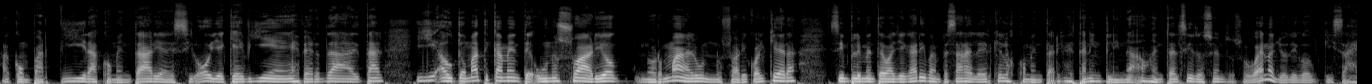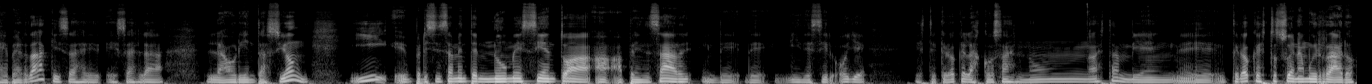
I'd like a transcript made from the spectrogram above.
a compartir, a comentar y a decir, oye, qué bien, es verdad y tal. Y automáticamente un usuario normal, un usuario cualquiera, simplemente va a llegar y va a empezar a leer que los comentarios están inclinados en tal situación. Entonces, bueno, yo digo, quizás es verdad, quizás e, esa es la, orientación. Y eh, precisamente no me siento a, pensar y decir, oye, este, creo que las cosas no, están bien. Eh, creo que esto suena muy raro.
